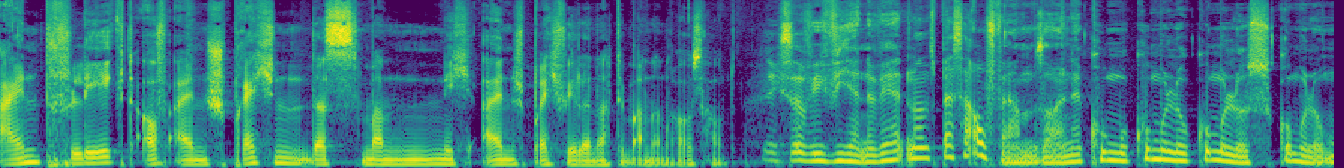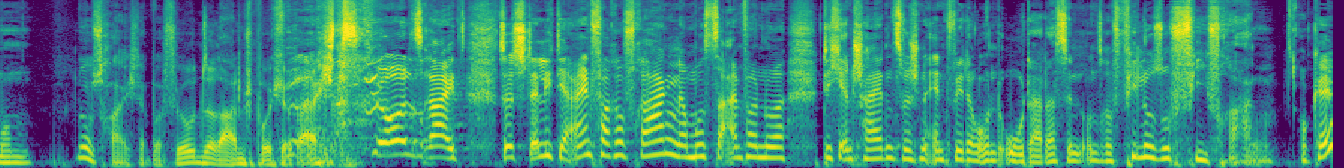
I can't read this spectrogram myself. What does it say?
einpflegt auf ein Sprechen, dass man nicht einen Sprechfehler nach dem anderen raushaut. Nicht so wie wir, ne? Wir hätten uns besser aufwärmen sollen, ne? Cumulo, cumulus, cumulumum. Das reicht, aber für unsere Ansprüche reicht es. Für uns reicht So, jetzt stelle ich dir einfache Fragen, da musst du einfach nur dich entscheiden zwischen entweder und oder. Das sind unsere Philosophiefragen, okay?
